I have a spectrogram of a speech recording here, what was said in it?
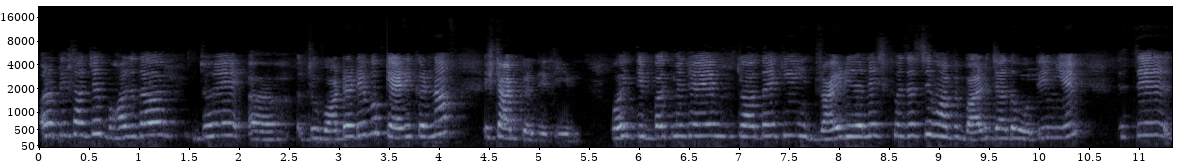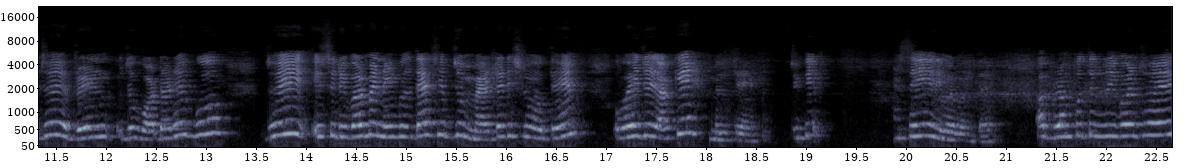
और अपने साथ जो बहुत ज़्यादा, जो है जो वाटर है, वो कैरी करना स्टार्ट कर देती है। वही तिब्बत में जो है, क्या होता है कि ड्राई रीजन है इसकी वजह से वहाँ पे बारिश ज़्यादा होती नहीं है, जिससे जो है रेन जो वाटर है, वो जो है, इस रिवर में नहीं मिलता है, सिर्फ़ जो मेल्टेड इसमें होते हैं, वही जो जाके मिलते हैं। ठीक है? इससे ही रिवर बनता है। अब ब्रह्मपुत्र रिवर जो है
